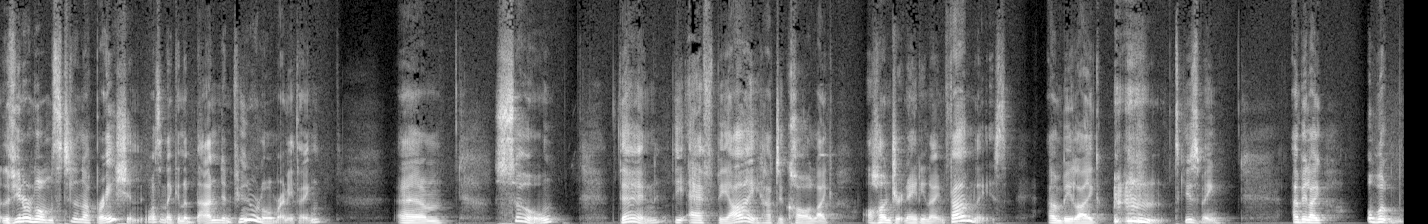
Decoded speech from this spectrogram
the funeral home was still in operation. It wasn't like an abandoned funeral home or anything. Um, so then the FBI had to call like 189 families and be like, excuse me, and be like, oh, but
